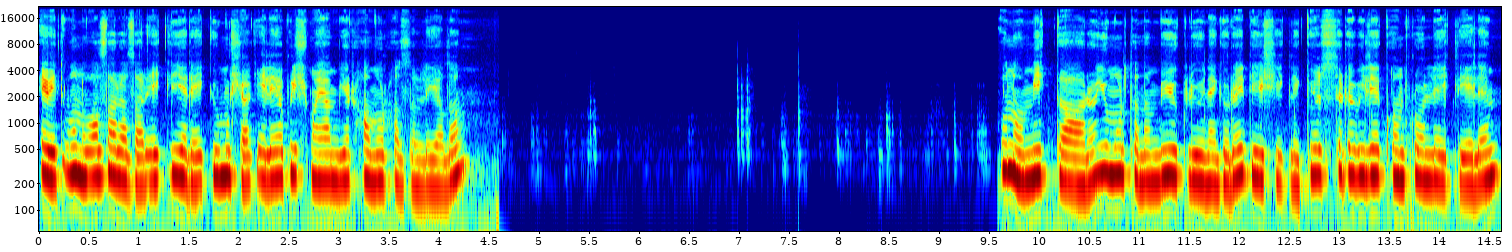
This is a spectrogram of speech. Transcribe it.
Evet unu azar azar ekleyerek yumuşak ele yapışmayan bir hamur hazırlayalım. Miktarı yumurtanın büyüklüğüne göre değişiklik gösterebilir. Kontrolle ekleyelim.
